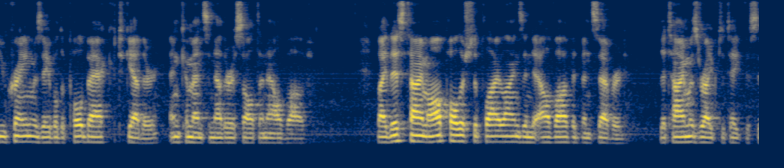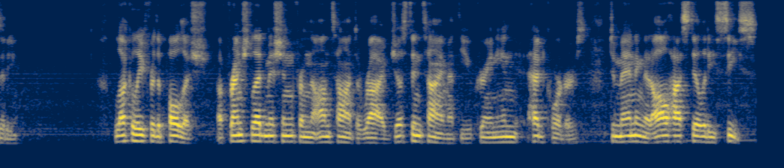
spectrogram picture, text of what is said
Ukraine was able to pull back together and commence another assault on Lvov. By this time, all Polish supply lines into Lvov had been severed. The time was ripe to take the city. Luckily for the Polish, a French-led mission from the Entente arrived just in time at the Ukrainian headquarters, demanding that all hostilities cease,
